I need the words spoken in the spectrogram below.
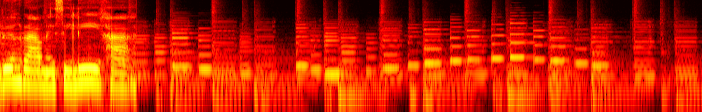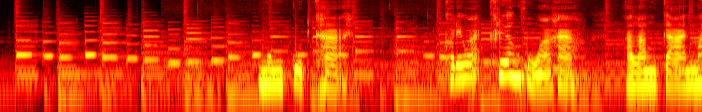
เรื่องราวในซีรีส์ค่ะ มงกุฎค่ะ เขาเรียกว่าเครื่องหัวค่ะ อลังการม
